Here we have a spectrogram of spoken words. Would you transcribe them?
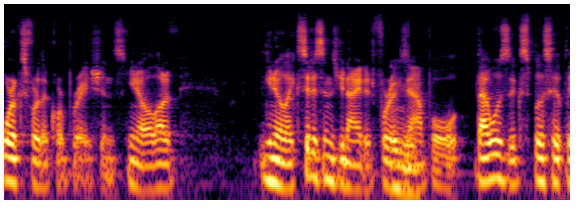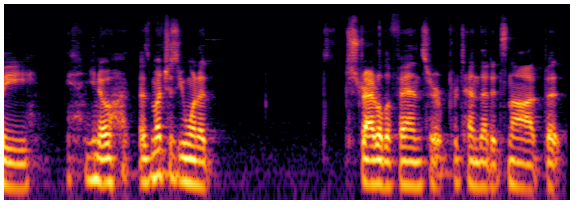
works for the corporations. You know, a lot of you know, like Citizens United, for mm-hmm. example, that was explicitly, you know, as much as you want to straddle the fence or pretend that it's not, but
